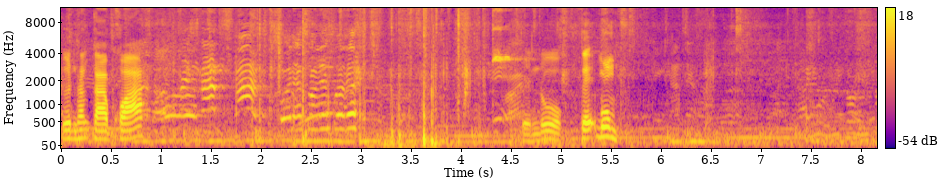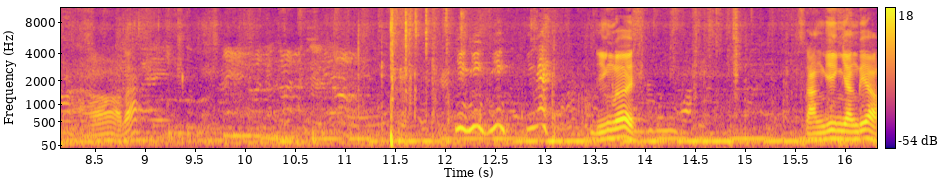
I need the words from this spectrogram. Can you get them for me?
ขึ้นทางกาบขวา เป็นลูกเตะมุมอ๋อละยิงยิงยิงยิงเลย สั่งยิงอย่างเดียว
